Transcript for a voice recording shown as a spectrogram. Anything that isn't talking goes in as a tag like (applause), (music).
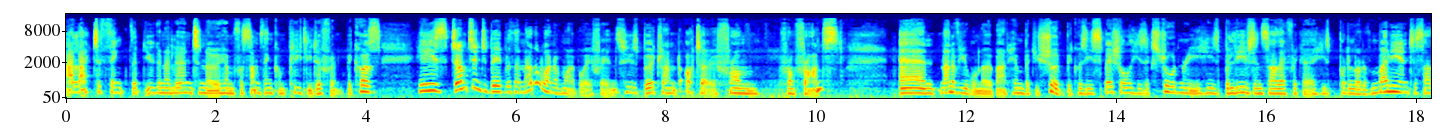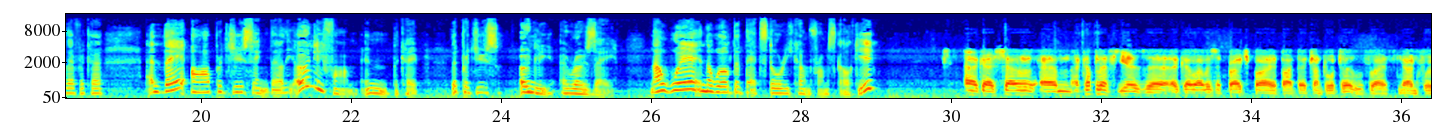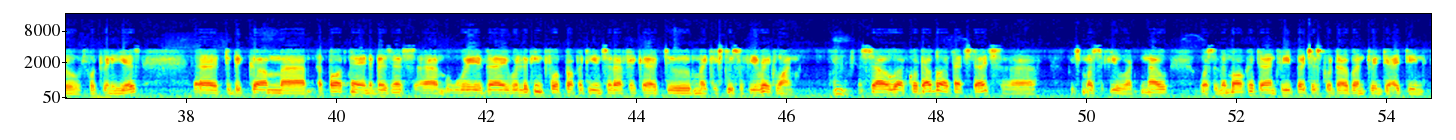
I like to think that you're going to learn to know him for something completely different because he's jumped into bed with another one of my boyfriends who's Bertrand Otto from from France. And none of you will know about him, but you should because he's special, he's extraordinary, he believes in South Africa, he's put a lot of money into South Africa, and they are producing, they are the only farm in the Cape that produce only a rosé. Now, where in the world did that story come from, Skulky? Okay, so um, a couple of years uh, ago, I was approached by, by Bertrand Otto, who I've known for, for 20 years, uh, to become uh, a partner in a business um, where they were looking for property in South Africa to make exclusively red wine. So uh, Cordoba at that stage, uh, which most of you would know, was in the market, and we purchased Cordoba in 2018.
